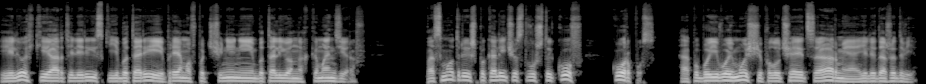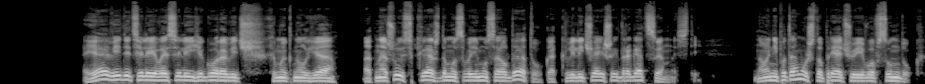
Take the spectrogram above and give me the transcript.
и легкие артиллерийские батареи прямо в подчинении батальонных командиров. Посмотришь по количеству штыков — корпус, а по боевой мощи получается армия или даже две. «Я, видите ли, Василий Егорович», — хмыкнул я, — «отношусь к каждому своему солдату как к величайшей драгоценности. Но не потому, что прячу его в сундук,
